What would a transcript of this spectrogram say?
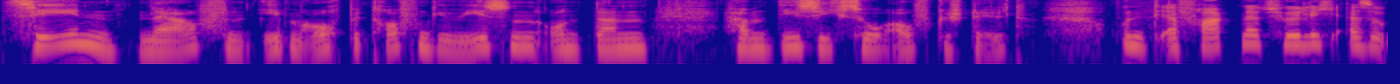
zehn Nerven eben auch betroffen gewesen und dann haben die sich so aufgestellt. Und er fragt natürlich, also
